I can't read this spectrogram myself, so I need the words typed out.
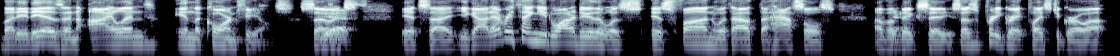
but it is an island in the cornfields. So yes. it's it's uh, you got everything you'd want to do that was is fun without the hassles of a yeah. big city. So it's a pretty great place to grow up.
